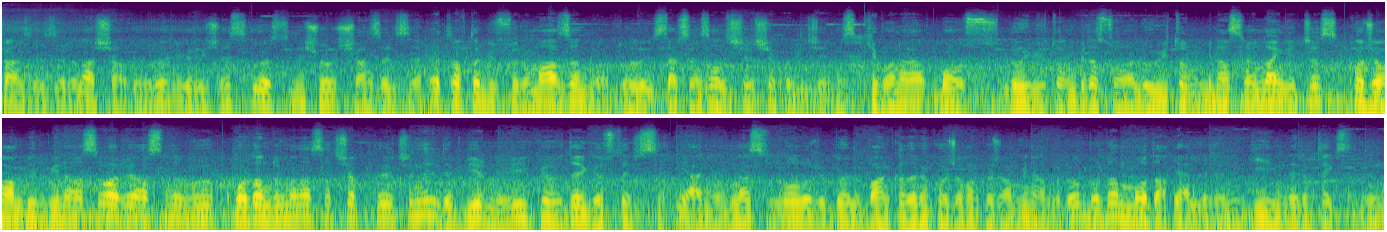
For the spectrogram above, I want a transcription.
Şanzelize'den aşağı doğru yürüyeceğiz. Burası meşhur Şanzelize. Etrafta bir sürü mağazanın olduğu, isterseniz alışveriş yapabileceğiniz ki buna Boss, Louis Vuitton biraz sonra Louis Vuitton'un binasının önünden geçeceğiz. Kocaman bir binası var ve aslında bu oradan durmadan satış yaptıkları için değil de bir nevi gövde gösterisi. Yani nasıl olur böyle bankaların kocaman kocaman binaları. Burada moda yerlerin, giyimlerin, tekstilin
